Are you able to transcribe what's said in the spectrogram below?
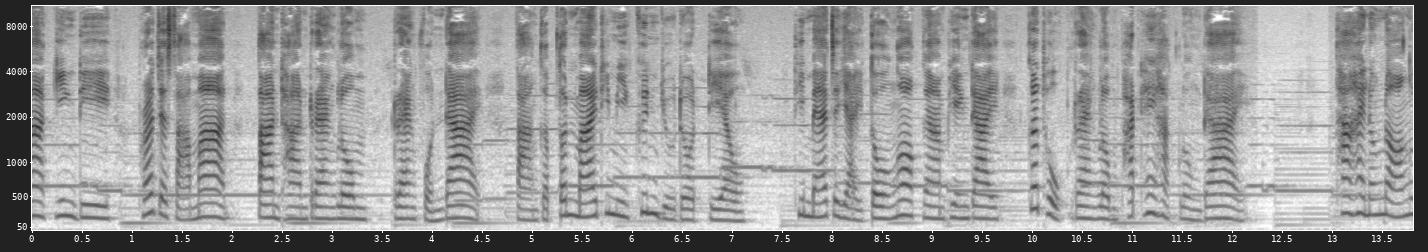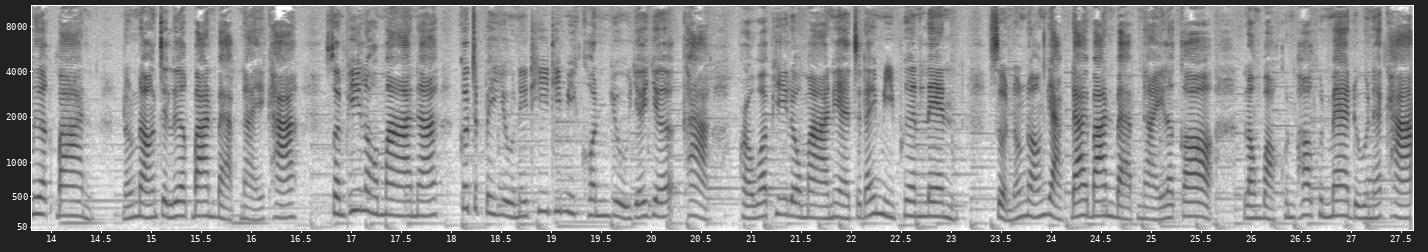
มากยิ่งดี เพราะจะสามารถต้านทานแรงลม แรงฝนได้ ต่างกับต้นไม้ที่มีขึ้นอยู่โดดเดี่ยว ที่แม้จะใหญ่โตงอกงามเพียงใด ก็ถูกแรงลมพัดให้หักลงได้ ถ้าให้น้องๆเลือกบ้าน น้องๆจะเลือกบ้านแบบไหนคะ ส่วนพี่โลมานะ ก็จะไปอยู่ในที่ที่มีคนอยู่เยอะๆค่ะ เพราะว่าพี่โลมาเนี่ยจะได้มีเพื่อนเล่น ส่วนน้องๆอยากได้บ้านแบบไหนแล้วก็ลองบอกคุณพ่อคุณแม่ดูนะคะ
